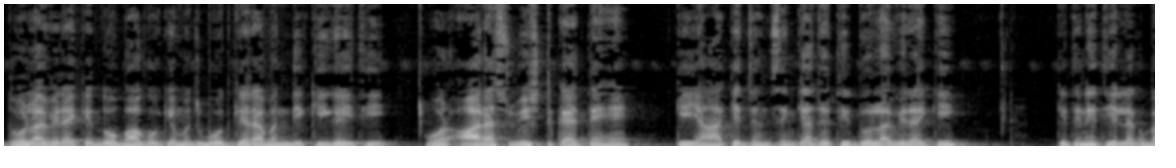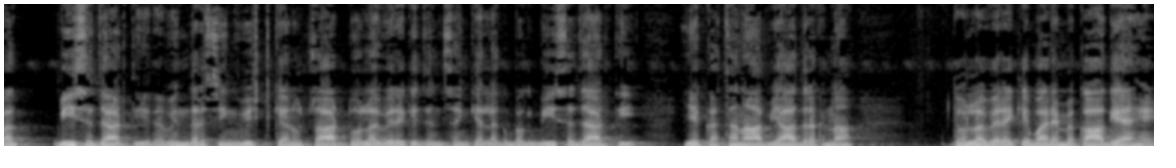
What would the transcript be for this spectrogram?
धोलावीरा के दो भागों की मज़बूत घेराबंदी की गई थी और आर एस विष्ट कहते हैं कि यहाँ की जनसंख्या जो थी धोलावीरा की कितनी थी? लगभग बीस हज़ार थी। रविंदर सिंह विष्ट के अनुसार धोलावीरा की जनसंख्या लगभग बीस हज़ार थी। ये कथन आप याद रखना। धोलावीरा के बारे में कहा गया है,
